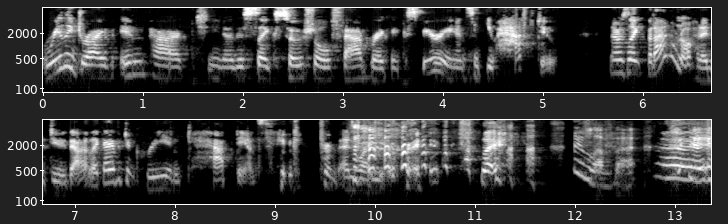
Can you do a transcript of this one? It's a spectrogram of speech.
really drive impact, you know, this like social fabric experience, like you have to. And I was like, but I don't know how to do that. Like I have a degree in tap dancing from NYU, right? like I love that. Uh,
